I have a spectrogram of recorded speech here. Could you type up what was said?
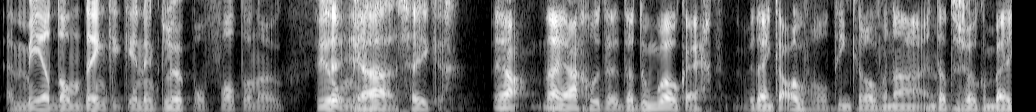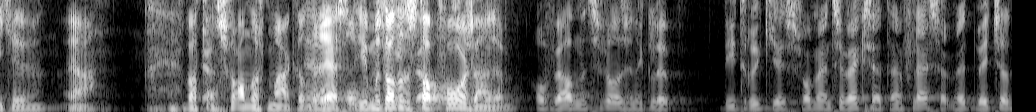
En meer dan denk ik in een club of wat dan ook. Veel meer. Ja, zeker. Ja, nou ja, goed, eh, dat doen we ook echt. We denken overal tien keer over na. En dat is ook een beetje ja, wat Ja. ons anders maakt dan de rest. je moet altijd een stap voor zijn. een club. Of wel net zoveel als in de club. Die trucjes van mensen wegzetten en flessen. Met, weet je,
